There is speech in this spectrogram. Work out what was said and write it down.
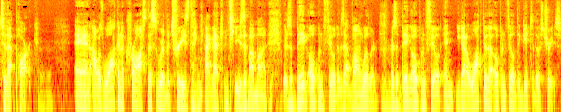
to that park. And I was walking across. This is where the trees thing I got confused in my mind. There's a big open field. It was at Von Willard. Mm-hmm. There's a big open field, and you got to walk through that open field to get to those trees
